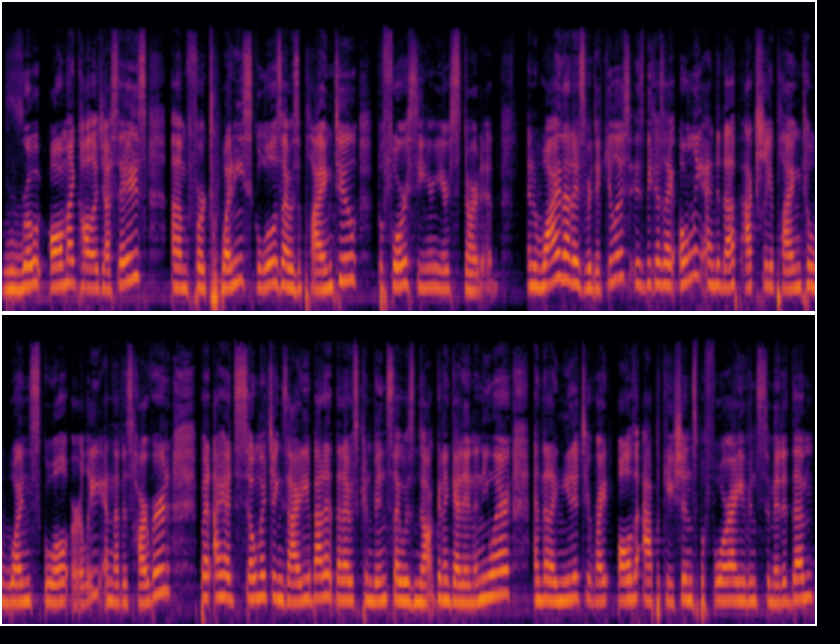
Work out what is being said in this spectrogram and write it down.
wrote all my college essays um, for 20 schools I was applying to before senior year started. And why that is ridiculous is because I only ended up actually applying to one school early, and that is Harvard. But I had so much anxiety about it that I was convinced I was not going to get in anywhere and that I needed to write all the applications before I even submitted them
